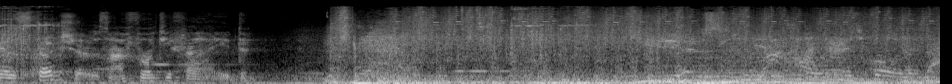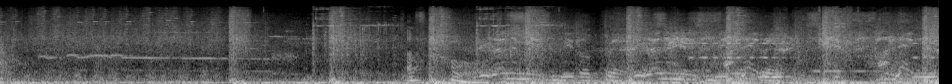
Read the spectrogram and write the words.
of. Dire structures are fortified. Of course. The enemy's middle barracks. The enemy's middle barracks have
